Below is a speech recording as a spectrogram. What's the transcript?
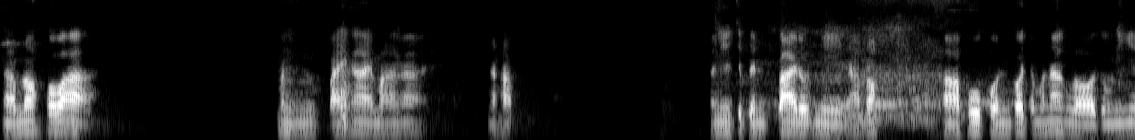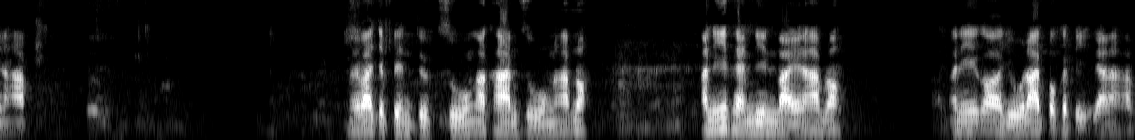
นะครับเนาะเพราะว่า มันไปง่ายมาง่ายนะครับ อันนี้จะเป็นป้ายรถเมล์นะครับเนาะอ่าผู้คนก็จะมานั่งรอตรงนี้นะครับ ไม่ว่าจะเป็นตึกสูงอาคารสูงนะครับเนาะอันนี้แผ่นดินไหวนะครับเนาะอันนี้ก็อยู่ได้ปกติแล้วนะครับ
